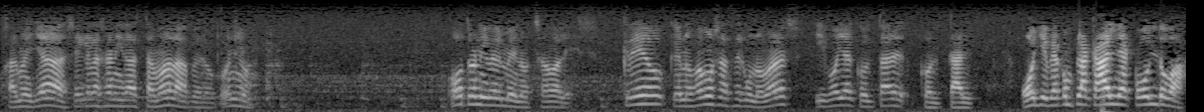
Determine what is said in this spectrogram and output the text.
Dejadme ya, sé que la sanidad está mala, pero coño. Otro nivel menos, chavales. Creo que nos vamos a hacer uno más y voy a cortar... cortar. Oye, voy a comprar carne a Córdoba.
